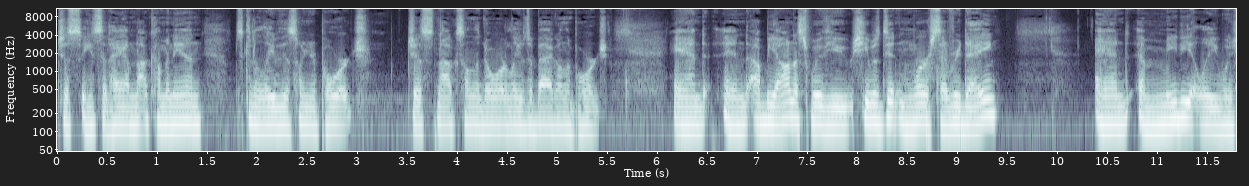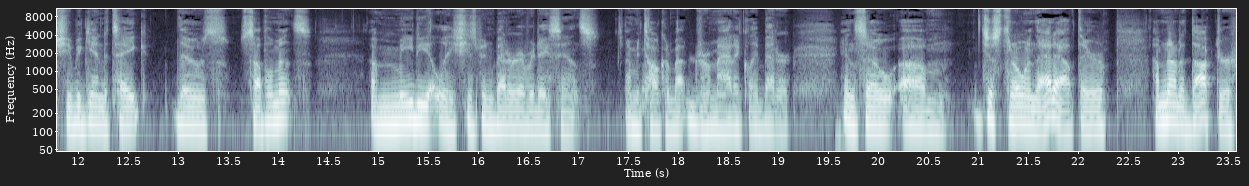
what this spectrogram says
Just he said, "Hey, I'm not coming in. I'm just going to leave this on your porch." Just knocks on the door, leaves a bag on the porch, and and I'll be honest with you, she was getting worse every day. And immediately when she began to take those supplements, immediately she's been better every day since. I mean, talking about dramatically better. And so, um, just throwing that out there, I'm not a doctor.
